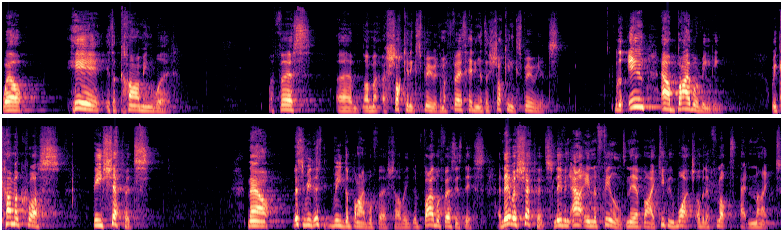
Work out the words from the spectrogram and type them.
Well, here is a calming word. My first, um, a shocking experience. My first heading is a shocking experience. Because in our Bible reading, we come across these shepherds. Now, let's read, let's read the Bible first, shall we? The Bible verse is this. And they were shepherds living out in the fields nearby, keeping watch over the flocks at night.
